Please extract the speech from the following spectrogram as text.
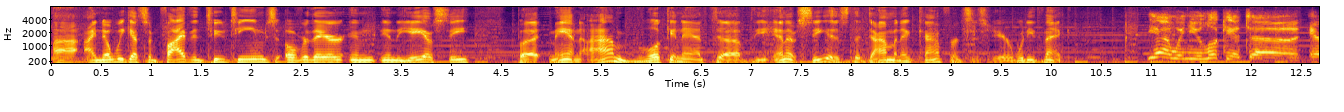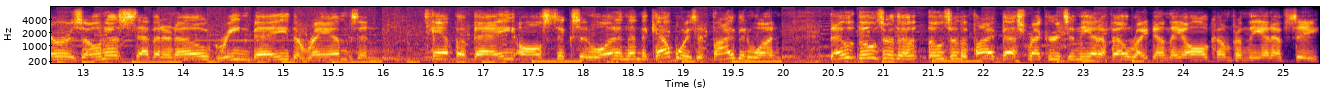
Uh, I know we got some five and two teams over there in, in the AFC, but man, I'm looking at uh, the NFC as the dominant conference this year. What do you think? Yeah, when you look at uh, Arizona seven and zero, oh, Green Bay, the Rams, and Tampa Bay all six and one, and then the Cowboys at five and one. Those are the those are the five best records in the NFL right now. And they all come from the NFC.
